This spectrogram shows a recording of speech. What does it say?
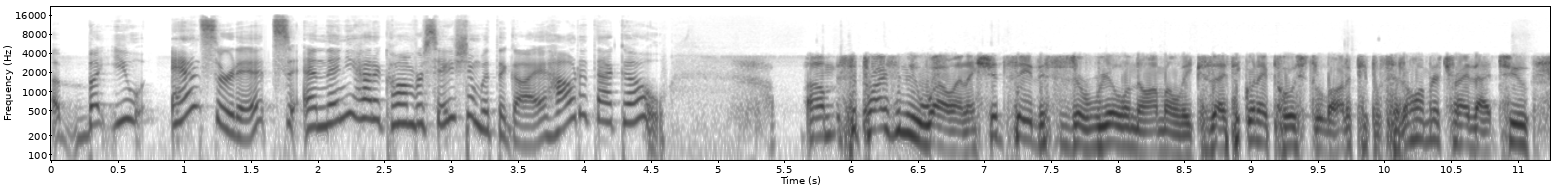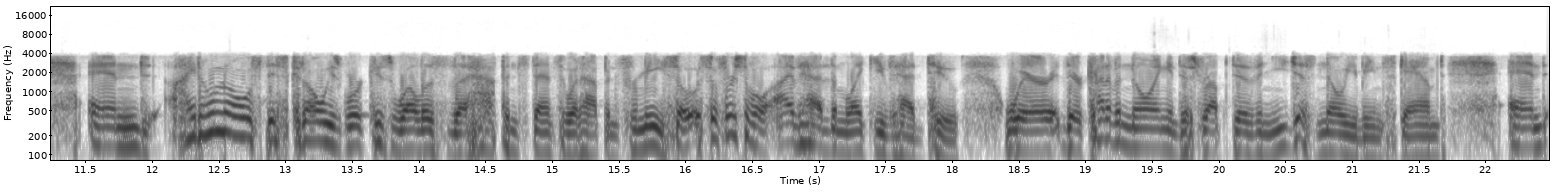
Uh, but you answered it, and then you had a conversation with the guy. How did that go? Um, surprisingly well, and I should say this is a real anomaly because I think when I posted, a lot of people said, "Oh, I'm going to try that too," and I don't know if this could always work as well as the happenstance of what happened for me. So, so first of all, I've had them like you've had too, where they're kind of annoying and disruptive, and you just know you're being scammed. And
